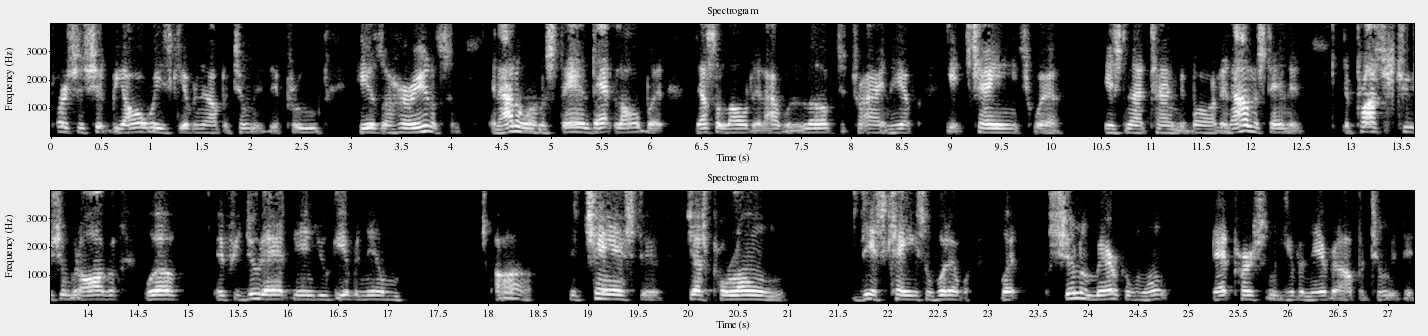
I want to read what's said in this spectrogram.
person should be always given the opportunity to prove his or her innocence. And I don't understand that law, but that's a law that I would love to try and help get changed where it's not timely barred. And I understand that the prosecution would argue, well, if you do that, then you're giving them uh, the chance to just prolong this case or whatever. But shouldn't America want that person given every opportunity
